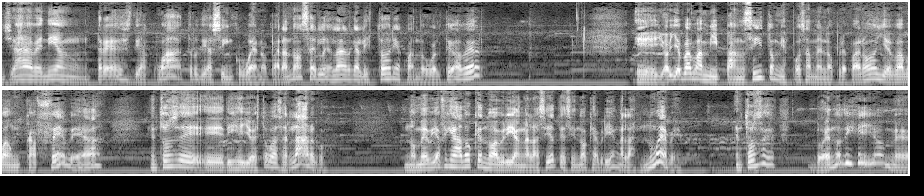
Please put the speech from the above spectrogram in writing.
ya venían tres, día cuatro, día cinco. Bueno, para no hacerle larga la historia, cuando volteo a ver, eh, yo llevaba mi pancito, mi esposa me lo preparó, llevaba un café, vea. Entonces eh, dije yo, esto va a ser largo. No me había fijado que no abrían a las 7, sino que abrían a las 9. Entonces, bueno, dije yo, me,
